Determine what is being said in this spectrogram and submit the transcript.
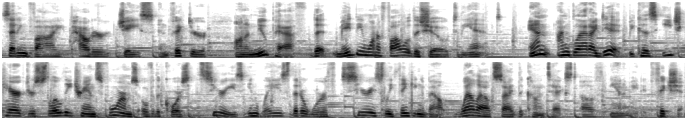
setting Vi, Powder, Jayce, and Viktor on a new path that made me want to follow the show to the end. And I'm glad I did, because each character slowly transforms over the course of the series in ways that are worth seriously thinking about well outside the context of animated fiction.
